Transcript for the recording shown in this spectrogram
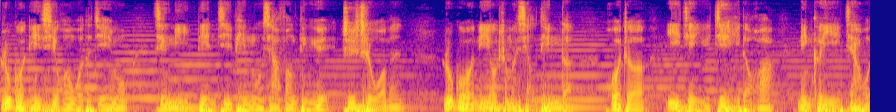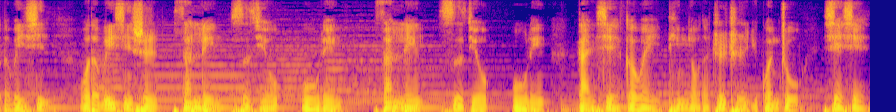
如果您喜欢我的节目，请你点击屏幕下方订阅支持我们。如果您有什么想听的，或者意见与建议的话，您可以加我的微信，我的微信是三零四九五零三零四九五零。感谢各位听友的支持与关注，谢谢。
